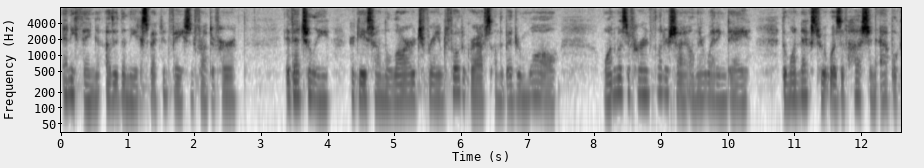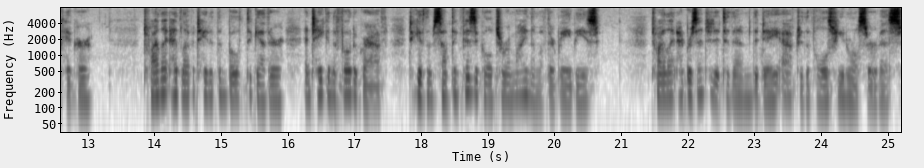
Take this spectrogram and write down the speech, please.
anything other than the expectant face in front of her. Eventually, her gaze found the large, framed photographs on the bedroom wall. One was of her and Fluttershy on their wedding day. The one next to it was of Hush and Apple Kicker. Twilight had levitated them both together and taken the photograph to give them something physical to remind them of their babies. Twilight had presented it to them the day after the foal's funeral service.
